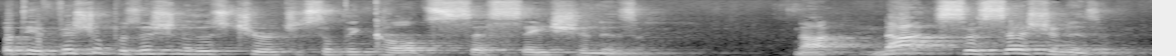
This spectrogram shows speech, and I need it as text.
But the official position of this church is something called cessationism, not, not secessionism.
